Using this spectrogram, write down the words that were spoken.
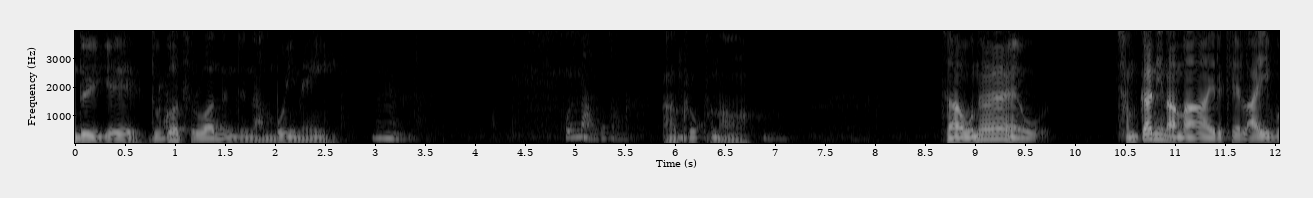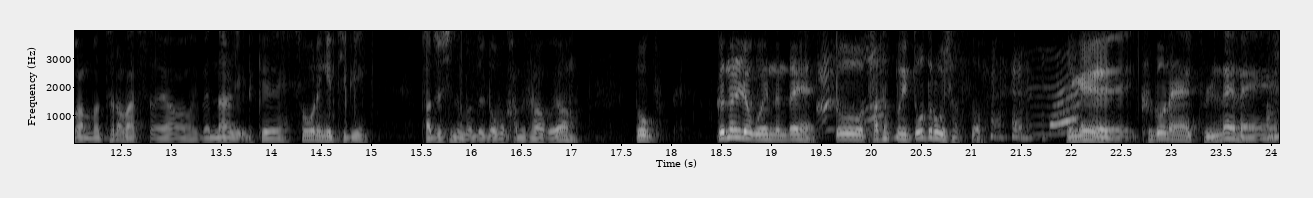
근데 이게 누가 들어왔는지는 안 보이네. 음. 보이면 안 되잖아. 아, 그렇구나. 자, 오늘 잠깐이나마 이렇게 라이브 한번 틀어봤어요. 맨날 이렇게 소호랭이 TV 봐주시는 분들 너무 감사하고요. 또 끊으려고 했는데 또 다섯 분이 또 들어오셨어. 이게 그거네, 굴레네.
